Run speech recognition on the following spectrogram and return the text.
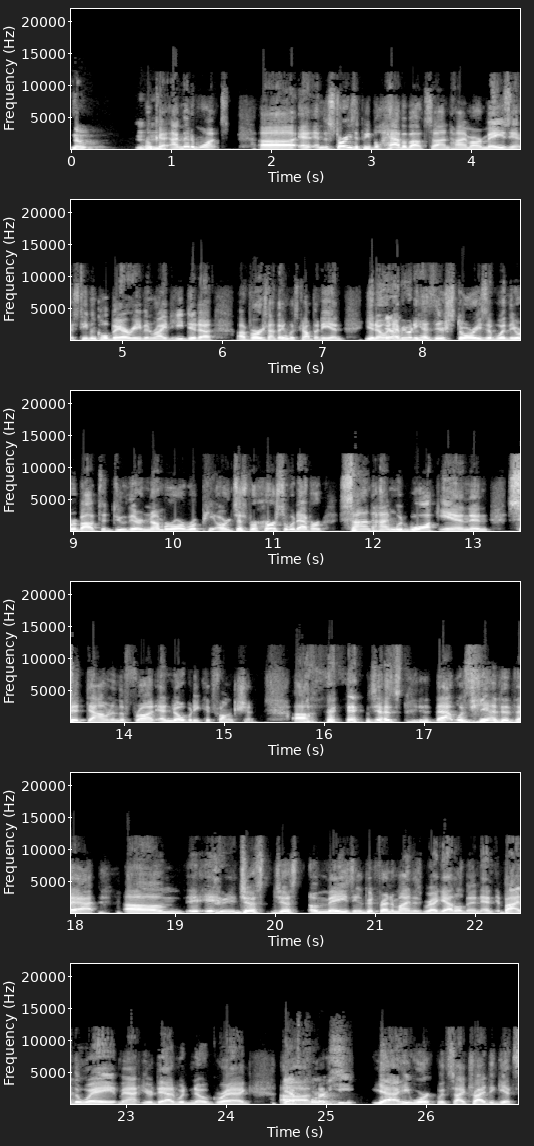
Nope. Mm-hmm. Okay, I met him once, uh, and, and the stories that people have about Sondheim are amazing. Stephen Colbert, even right, he did a, a version, I think it was Company, and you know, yeah. and everybody has their stories of when they were about to do their number or repeat or just rehearse or whatever. Sondheim would walk in and sit down in the front, and nobody could function. Uh, just that was the end of that. Um, it, it, just just amazing. A good friend of mine is Gregg Edelman, and by the way, Matt, your dad would know Greg. Yeah, of um, course. He, yeah, he worked with. I tried to get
